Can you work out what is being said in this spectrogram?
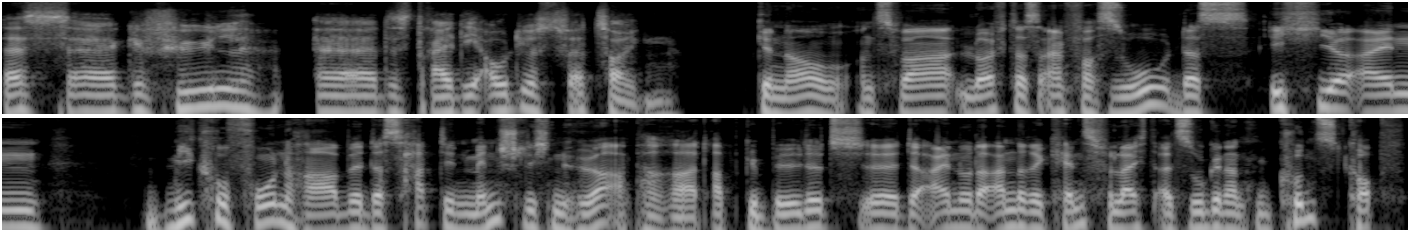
das äh, Gefühl äh, des 3D-Audios zu erzeugen. Genau. Und zwar läuft das einfach so, dass ich hier einen Mikrofon habe, das hat den menschlichen Hörapparat abgebildet. Äh, der eine oder andere kennt es vielleicht als sogenannten Kunstkopf.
